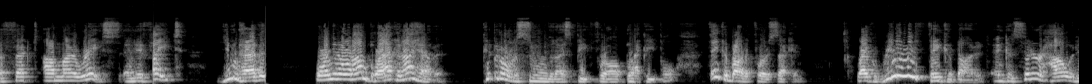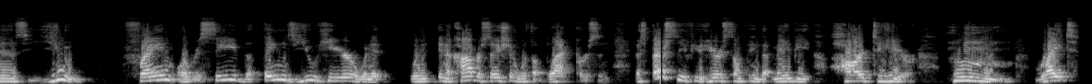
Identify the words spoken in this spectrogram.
effect on my race. And if right, you have it, well, you know what? I'm black and I have it. People don't assume that I speak for all black people. Think about it for a second. Like, really think about it and consider how it is you frame or receive the things you hear when it when in a conversation with a black person, especially if you hear something that may be hard to hear. Hmm, right?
